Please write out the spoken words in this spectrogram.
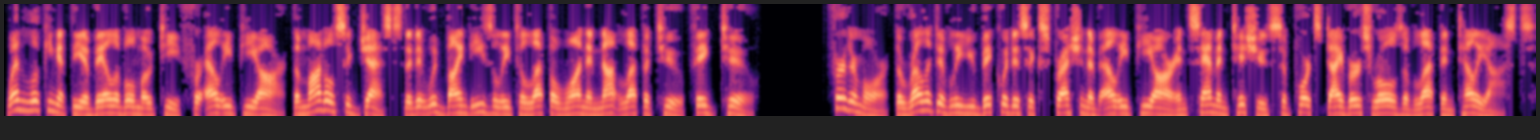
When looking at the available motif for LEPR, the model suggests that it would bind easily to LEPA1 and not LEPA2 Fig2. Furthermore, the relatively ubiquitous expression of LEPR in salmon tissues supports diverse roles of LEP in teleosts.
